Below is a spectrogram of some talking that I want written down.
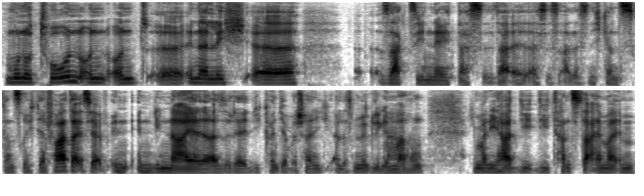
monoton und, und äh, innerlich äh, sagt sie, nee, das, da, das ist alles nicht ganz, ganz richtig. Der Vater ist ja in, in Denial, also der, die könnte ja wahrscheinlich alles Mögliche Ja. machen. Ich meine, die, hat, die, die tanzt da einmal im,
